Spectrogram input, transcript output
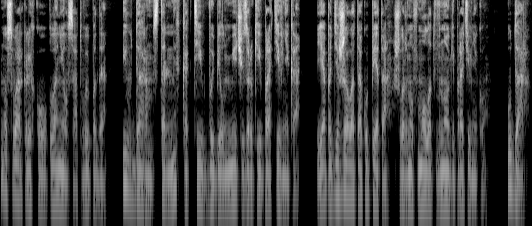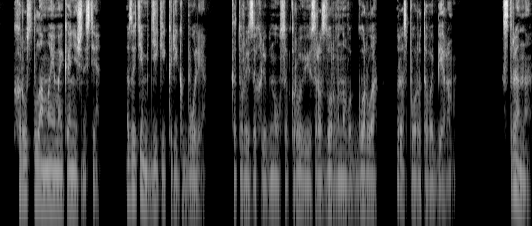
но Сварк легко уклонился от выпада и ударом стальных когтей выбил меч из руки противника. Я поддержал атаку Пета, швырнув молот в ноги противнику. Удар, хруст ломаемой конечности, а затем дикий крик боли который захлебнулся кровью из разорванного горла, распоротого бером. Странно,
